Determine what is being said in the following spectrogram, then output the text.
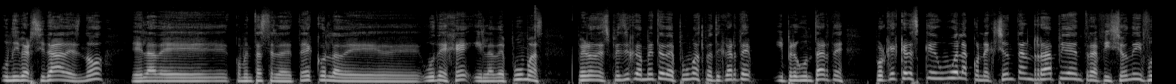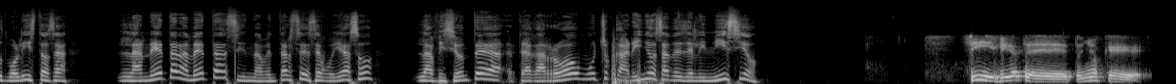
universidades, ¿no? Eh, la de, comentaste la de Tecos, la de UDG y la de Pumas. Pero específicamente de Pumas, platicarte y preguntarte, ¿por qué crees que hubo la conexión tan rápida entre afición y futbolista? O sea, la neta, la neta, sin aventarse de cebollazo, la afición te, te agarró mucho cariño, o sea, desde el inicio. Sí, fíjate, Toño, que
